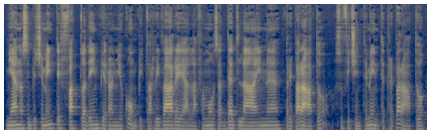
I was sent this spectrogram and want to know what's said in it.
mi hanno semplicemente fatto adempiere al mio compito, arrivare alla famosa deadline preparato, sufficientemente preparato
